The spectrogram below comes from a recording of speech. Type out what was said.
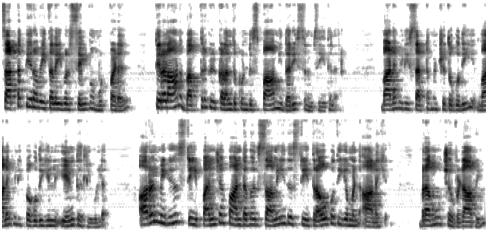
சட்டப்பேரவைத் தலைவர் செல்வம் உட்பட திரளான பக்தர்கள் கலந்து கொண்டு சுவாமி தரிசனம் செய்தனர். மணவெளி சட்டமன்ற தொகுதி மணவெளி பகுதியில் எழுந்தருளியுள்ள அருள்மிகு ஸ்ரீ பஞ்சபாண்டவர் சமேத ஸ்ரீ திரௌபதியம்மன் ஆலய பிரம்மோற்சவ விழாவில்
